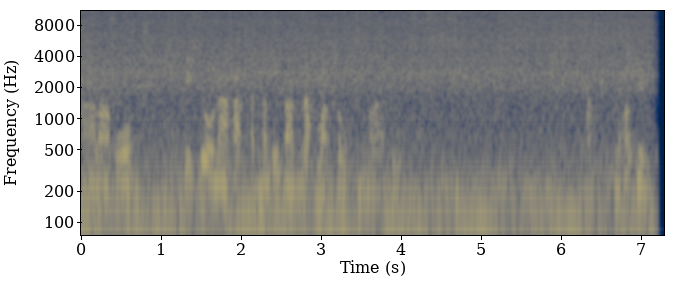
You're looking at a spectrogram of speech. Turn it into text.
หาลาโภติโยนาคะขันธมิตันนะมะตุมาตุอะเดี๋ยวเขายืน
